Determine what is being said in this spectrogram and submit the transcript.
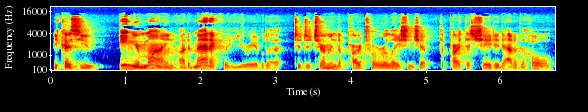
Because you, in your mind, automatically, you were able to, to determine the part-total relationship, the part that's shaded out of the whole,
